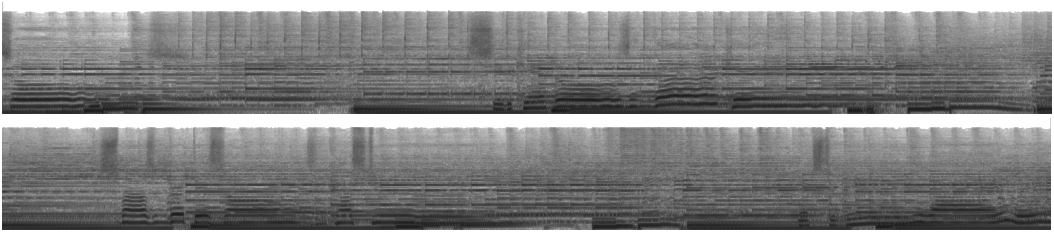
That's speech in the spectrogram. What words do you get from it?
See the candles in the cave. Smiles and birthday songs and costumes. Next to me, you lie awake.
